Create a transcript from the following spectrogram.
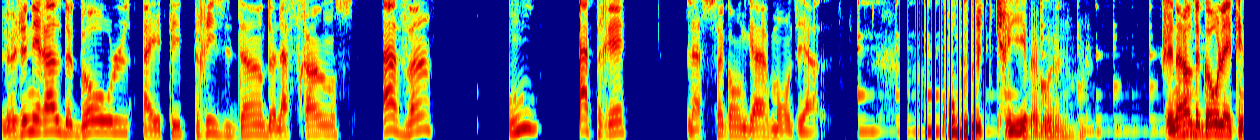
Le général de Gaulle a été président de la France avant ou après la Seconde Guerre mondiale? Pas obligé de crier, Benoît. Le général de Gaulle a été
